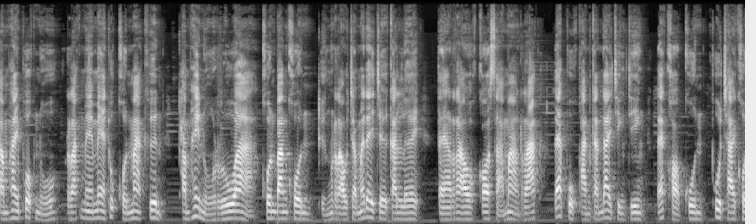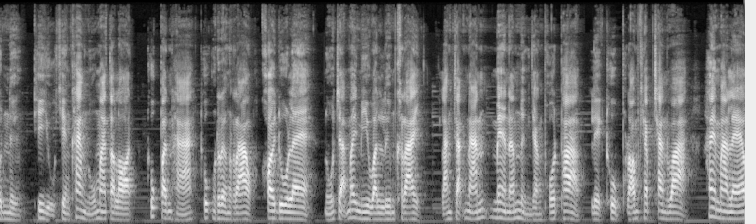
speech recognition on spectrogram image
ทำให้พวกหนูรักแม่แม่ทุกคนมากขึ้นทำให้หนูรู้ว่า คนบางคนถึงเราจะไม่ได้เจอกันเลย แต่เราก็สามารถรักและผูกพันกันได้จริง ๆ และขอบคุณผู้ชายคนหนึ่งที่อยู่เคียงข้างหนูมาตลอด ทุกปัญหาทุกเรื่องราว คอยดูแล หนูจะไม่มีวันลืมใคร หลังจากนั้นแม่น้ำหนึ่งยังโพสต์ภาพ เลขถูกพร้อมแคปชั่นว่า ให้มาแล้ว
